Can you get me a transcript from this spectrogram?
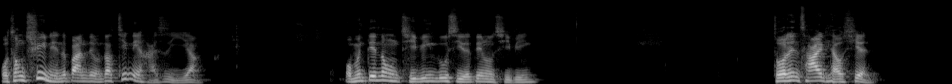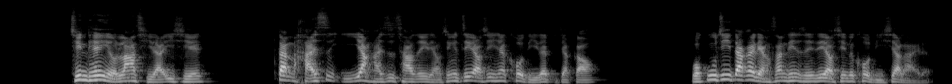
我从去年的半电到今年还是一样。我们电动骑兵 Lucy 的电动骑兵，昨天插一条线，今天有拉起来一些，但还是一样，还是差这一条线，因为这条线现在扣底在比较高。我估计大概两三天时间，这条线都扣底下来了。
